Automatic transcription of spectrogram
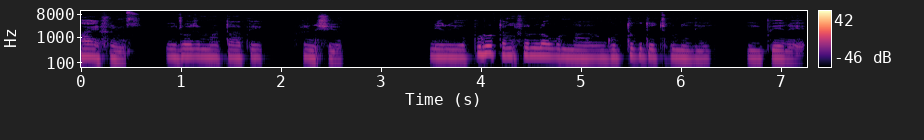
హాయ్ ఫ్రెండ్స్. ఈరోజు మా టాపిక్ ఫ్రెండ్షిప్. నేను ఎప్పుడూ టెన్షన్లో ఉన్న గుర్తుకు తెచ్చుకునేది ఈ పేరే.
